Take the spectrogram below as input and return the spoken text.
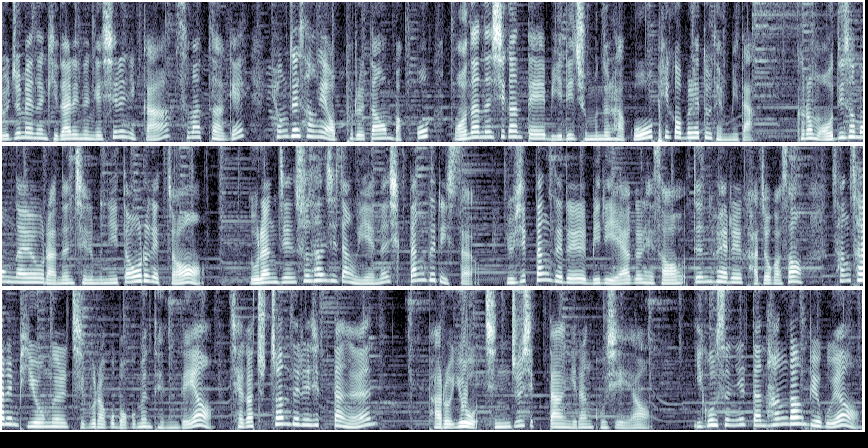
요즘에는 기다리는 게 싫으니까 스마트하게 형제성의 어플을 다운받고 원하는 시간대에 미리 주문을 하고 픽업을 해도 됩니다. 그럼 어디서 먹나요? 라는 질문이 떠오르겠죠. 노량진 수산시장 위에는 식당들이 있어요. 이 식당들을 미리 예약을 해서 뜬 회를 가져가서 상차림 비용을 지불하고 먹으면 되는데요. 제가 추천드릴 식당은 바로 요 진주식당이란 곳이에요. 이곳은 일단 한강뷰고요.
